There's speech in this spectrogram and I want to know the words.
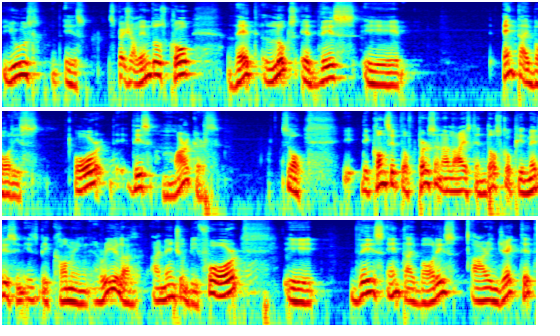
use a special endoscope that looks at these uh, antibodies or these markers. So the concept of personalized endoscopy in medicine is becoming real, as I mentioned before. These antibodies are injected.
